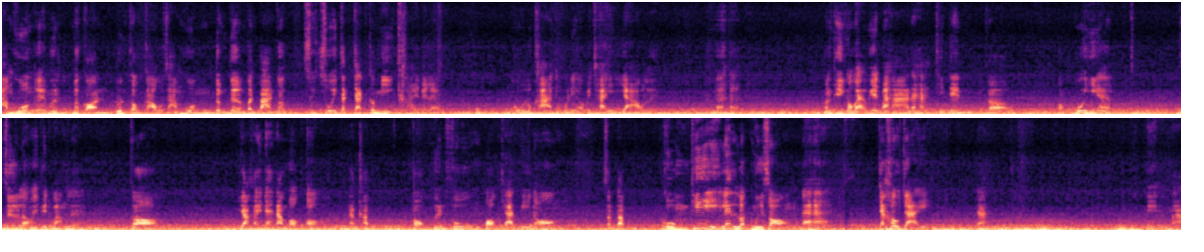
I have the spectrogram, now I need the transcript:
ามห่วงเอ่ยเมื่อเมื่อก่อนรุ่นเก่าๆสามห่วงเดิมๆบ้านๆก็สวยๆจัดๆก็มีขายไปแล้วโอ้ลูกค้าทุกวันนี้เอาไปใช้ยาวเลย บางทีก็แวะเวียนมาหานะฮะที่เต็นก็บอกโอ้ยเฮียซื้อแล้วไม่ผิดหวังเลย ก็อยากให้แนะนำบอกต่อนะครับ บอกเพื่อนฝูง บอกญาติพี่น้องสำหรับกลุ่มที่เล่นรถมือสองนะฮะจะเข้าใจนะนี่มา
